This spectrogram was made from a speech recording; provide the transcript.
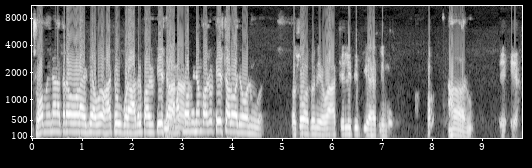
મહિના મહિનાના કરાવવા વાળા એટલે હવે હાચવવું પડે? આગળ પાછું ટેસ્ટ આઠમા મહિનામાં પાછું ટેસ્ટ ચાલવા જવાનું હોય. કશો વાંધો નહીં. હવે આ છેલ્લી ટીપ ગયા એટલી હારું. સારું એ એ.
